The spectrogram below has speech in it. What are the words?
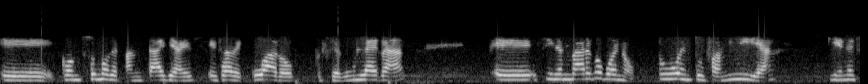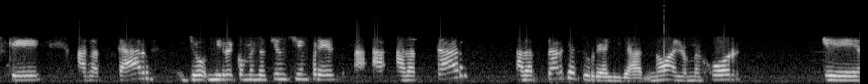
eh, consumo de pantalla es, es adecuado según la edad. Eh, sin embargo, bueno, tú en tu familia tienes que adaptar. Yo mi recomendación siempre es adaptar, adaptarte a tu realidad, ¿no? A lo mejor Eh,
